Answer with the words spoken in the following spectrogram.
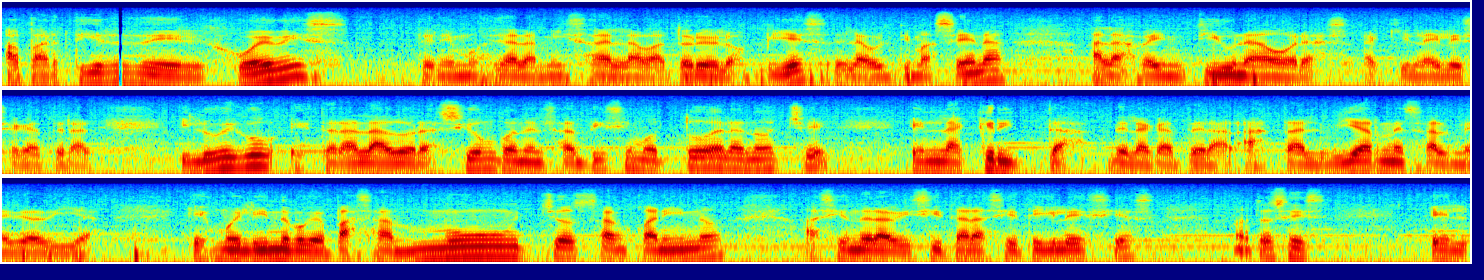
A partir del jueves tenemos ya la misa del lavatorio de los pies, de la última cena, a las 21 horas aquí en la iglesia catedral. Y luego estará la adoración con el Santísimo toda la noche en la cripta de la catedral, hasta el viernes al mediodía que es muy lindo porque pasan muchos sanjuaninos haciendo la visita a las siete iglesias. Entonces, el,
